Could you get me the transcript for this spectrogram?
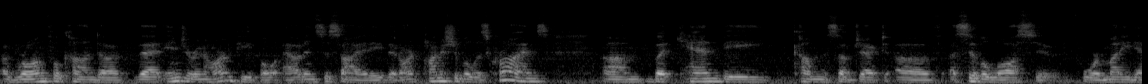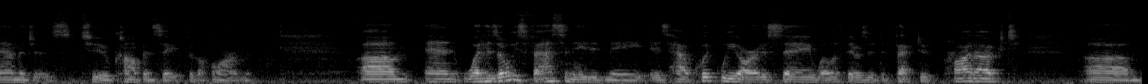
of wrongful conduct that injure and harm people out in society that aren't punishable as crimes, um, but can become the subject of a civil lawsuit for money damages to compensate for the harm. Um, and what has always fascinated me is how quick we are to say, well, if there's a defective product, um,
